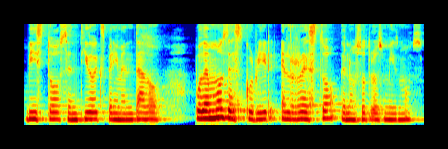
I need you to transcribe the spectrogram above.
visto, sentido, experimentado, podemos descubrir el resto de nosotros mismos.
